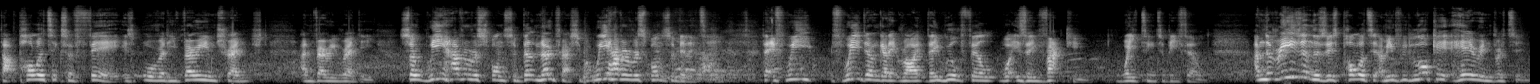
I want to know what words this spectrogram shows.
That politics of fear is already very entrenched and very ready. So we have a responsibility, no pressure, but we have a responsibility that if we if we don't get it right, they will fill what is a vacuum waiting to be filled. And the reason there's this politics, I mean, if we look at here in Britain,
